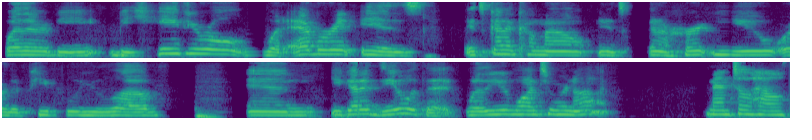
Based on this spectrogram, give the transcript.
whether it be behavioral, whatever it is, it's going to come out and it's going to hurt you or the people you love. And you got to deal with it, whether you want to or not. Mental health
